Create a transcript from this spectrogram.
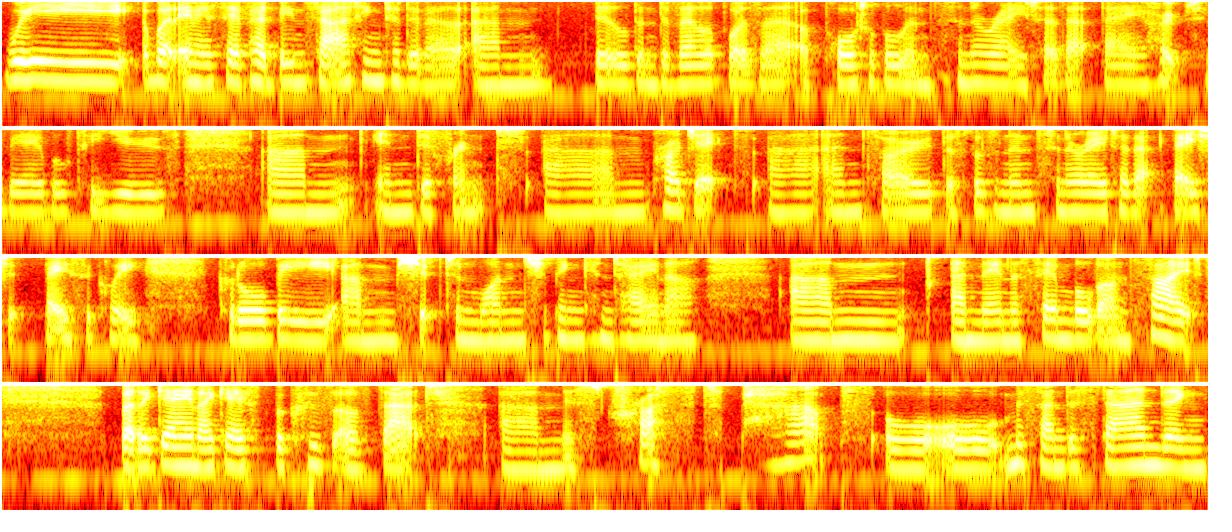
we, what MSF had been starting to develop, um, build and develop was a, a, portable incinerator that they hope to be able to use um, in different um, projects. Uh, and so this was an incinerator that basically could all be um, shipped in one shipping container and then assembled on site. But again, I guess because of that um, mistrust, perhaps, or, or misunderstanding,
